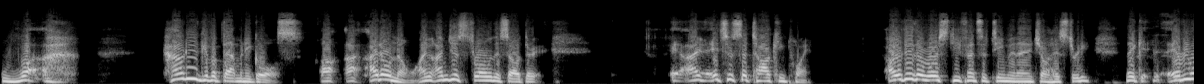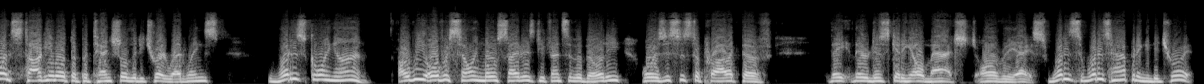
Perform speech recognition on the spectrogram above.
What? How do you give up that many goals? Uh, I, I don't know. I'm, I'm just throwing this out there. I, it's just a talking point. Are they the worst defensive team in NHL history? Like everyone's talking about the potential of the Detroit Red Wings. What is going on? Are we overselling Mo Seider's defensive ability, or is this just a product of they they're just getting outmatched all over the ice? What is what is happening in Detroit?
